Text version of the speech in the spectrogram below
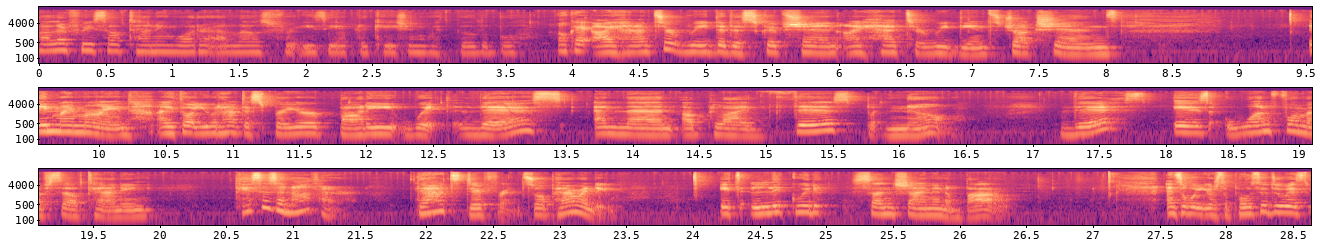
Color-free self-tanning water allows for easy application with buildable. Okay, I had to read the description. I had to read the instructions. In my mind, I thought you would have to spray your body with this and then apply this, but no. This is one form of self-tanning. This is another. That's different. So apparently, it's liquid sunshine in a bottle. And so what you're supposed to do is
